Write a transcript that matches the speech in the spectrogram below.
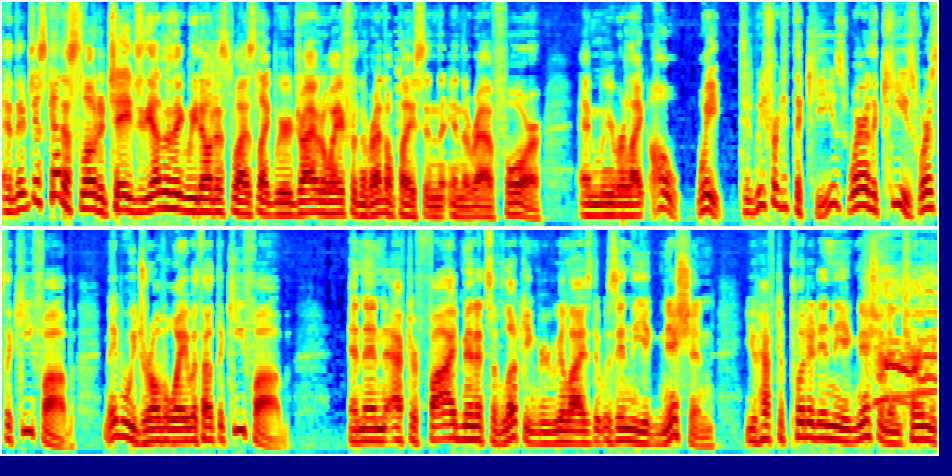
and they're just kind of slow to change. The other thing we noticed was like we were driving away from the rental place in the in the Rav Four, and we were like, "Oh, wait, did we forget the keys? Where are the keys? Where's the key fob? Maybe we drove away without the key fob." And then after five minutes of looking, we realized it was in the ignition. You have to put it in the ignition and turn the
